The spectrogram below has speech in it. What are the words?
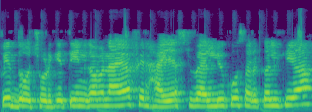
फिर दो छोड़ के तीन का बनाया, फिर हाईएस्ट वैल्यू को सर्कल किया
